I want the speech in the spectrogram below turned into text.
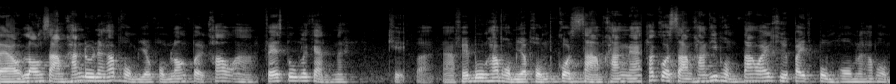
แล้วลอง 3 ครั้งดูนะครับผม เดี๋ยวผมลองเปิดเข้าอ่า Facebook แล้วกันนะโอเคไปอ่า Facebook ครับผมเดี๋ยวผมกด 3 ครั้งนะ ถ้ากด 3 ครั้งที่ผมตั้งไว้คือไปปุ่มโฮมนะครับผม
